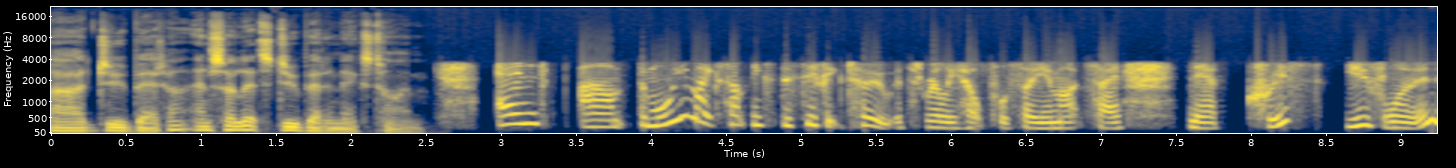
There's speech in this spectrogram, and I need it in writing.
uh, do better, and so let's do better next time. And um, the more you make something specific too, it's really helpful. So you might say, now, Chris, you've learned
